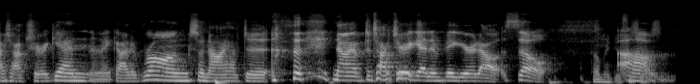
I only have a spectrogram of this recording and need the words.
I talked to her again, and I got it wrong. So now I have to now I have to talk to her again and figure it out. So so many decisions. um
